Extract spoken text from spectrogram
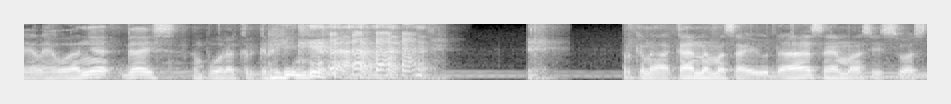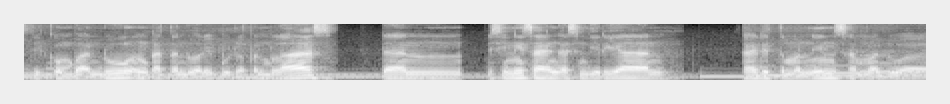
ayah lewannya guys, hampura kergering. perkenalkan nama saya Yuda, saya mahasiswa Stikom Bandung angkatan 2018 dan di sini saya nggak sendirian. Saya ditemenin sama dua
